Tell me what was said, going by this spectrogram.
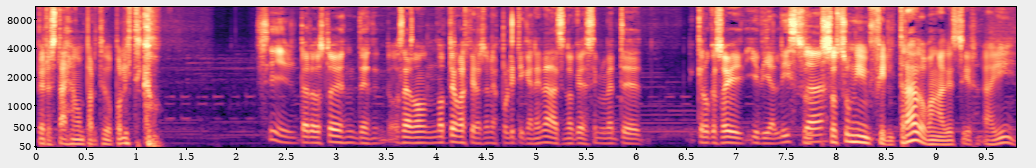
pero estás en un partido político. Sí, pero estoy, de, o sea, no, no, tengo aspiraciones políticas ni nada, sino que simplemente creo que soy idealista. So, sos un infiltrado, van a decir, ahí.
